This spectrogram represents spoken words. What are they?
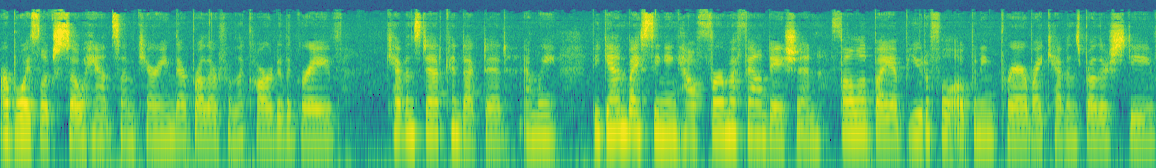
Our boys looked so handsome carrying their brother from the car to the grave. Kevin's dad conducted, and we began by singing How Firm a Foundation, followed by a beautiful opening prayer by Kevin's brother Steve.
